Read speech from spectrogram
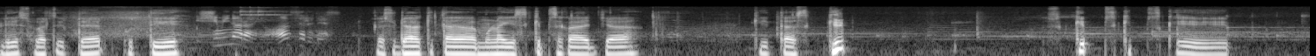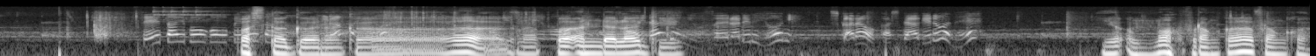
Please what is that putih. Ya sudah kita mulai skip saja. Kita skip. Skip skip skip. Astaga naga. Kenapa anda lagi Ya Allah, Franka, Franka.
